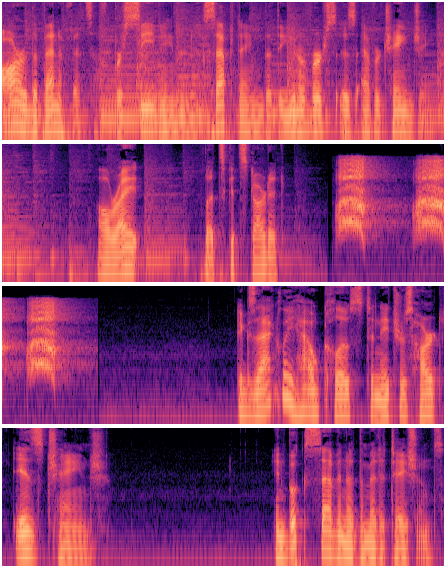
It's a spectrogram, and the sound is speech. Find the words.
are the benefits of perceiving and accepting that the universe is ever changing? All right, let's get started. Exactly how close to nature's heart is change? In Book 7 of the Meditations,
